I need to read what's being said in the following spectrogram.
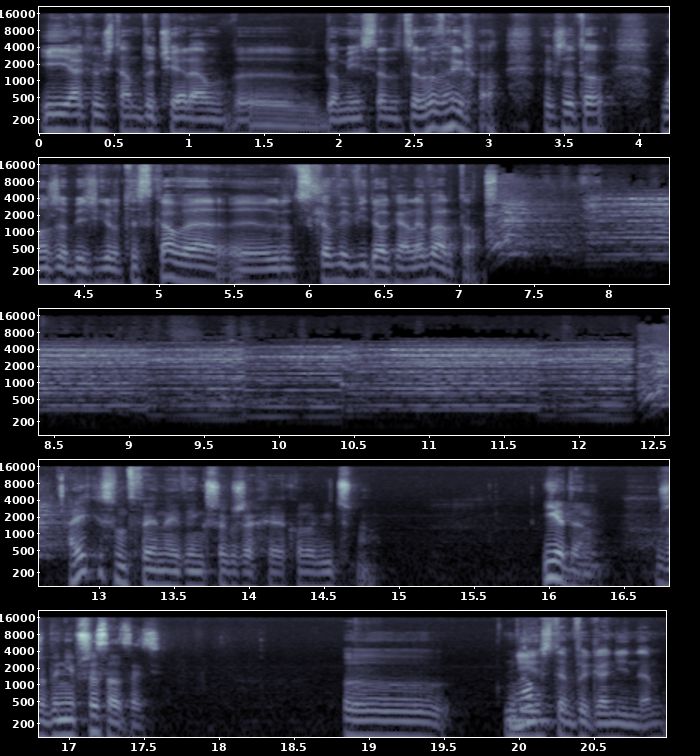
i jakoś tam docieram do miejsca docelowego. Także to może być groteskowe, y, groteskowy widok, ale warto. A jakie są Twoje największe grzechy ekologiczne? Jeden, żeby nie przesadzać. Yy, nie no. jestem weganinem.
